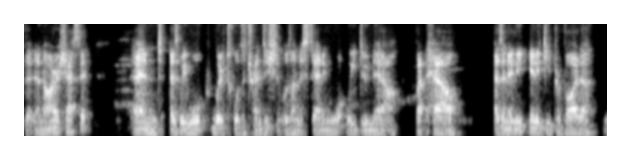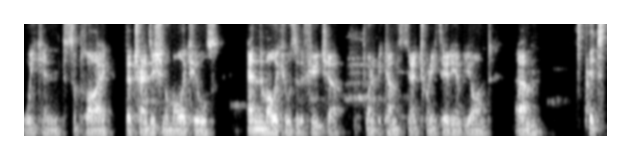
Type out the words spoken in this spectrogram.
that an Irish asset. And as we walk, work towards a transition, it was understanding what we do now, but how, as an energy provider, we can supply the transitional molecules and the molecules of the future when it becomes you know 2030 and beyond um, it's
